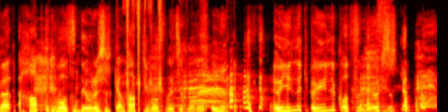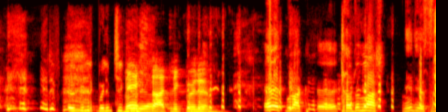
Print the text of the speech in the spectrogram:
Ben hap gibi olsun diye uğraşırken hap gibi olsun hacım yani. Öyle Öğün, öğünlük, öğünlük olsun diye uğraşırken ömürlük bölüm çekiyor 5 ya. saatlik bölüm. Evet Burak, e, kadınlar ne diyorsun?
